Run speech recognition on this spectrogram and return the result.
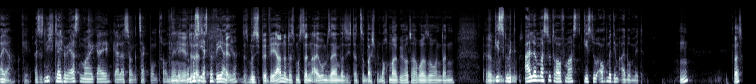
Ah ja, okay. Also es ist nicht gleich beim ersten Mal geil, geiler Song, zack, bumm, drauf. Nee, nee, Dann muss also, ich erst bewähren, äh, ja? Das muss ich bewähren und das muss dann ein Album sein, was ich dann zum Beispiel nochmal gehört habe oder so und dann. äh, Gehst du mit allem, was du drauf machst, gehst du auch mit dem Album mit? Was?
